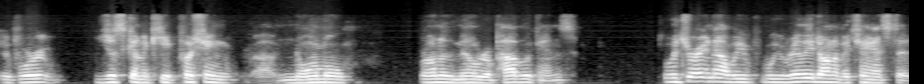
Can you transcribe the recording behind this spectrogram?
if we're just going to keep pushing uh, normal run of the mill Republicans, which right now we we really don't have a chance to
